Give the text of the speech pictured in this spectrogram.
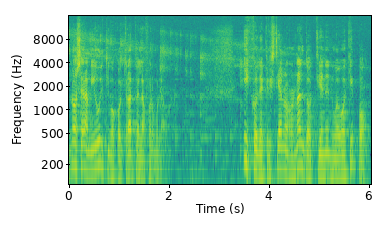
no será mi último contrato en la Fórmula 1. Hijo de Cristiano Ronaldo tiene nuevo equipo.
